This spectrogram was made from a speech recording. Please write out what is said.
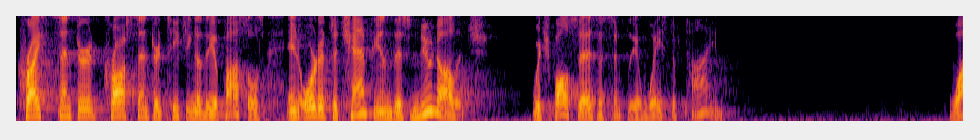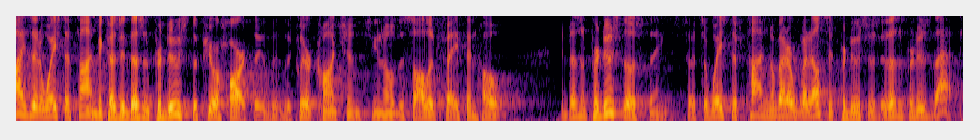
Christ-centered, cross-centered teaching of the apostles in order to champion this new knowledge, which Paul says is simply a waste of time. Why is it a waste of time? Because it doesn't produce the pure heart, the, the, the, clear conscience, you know, the solid faith and hope. It doesn't produce those things. So it's a waste of time. No matter what else it produces, it doesn't produce that.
